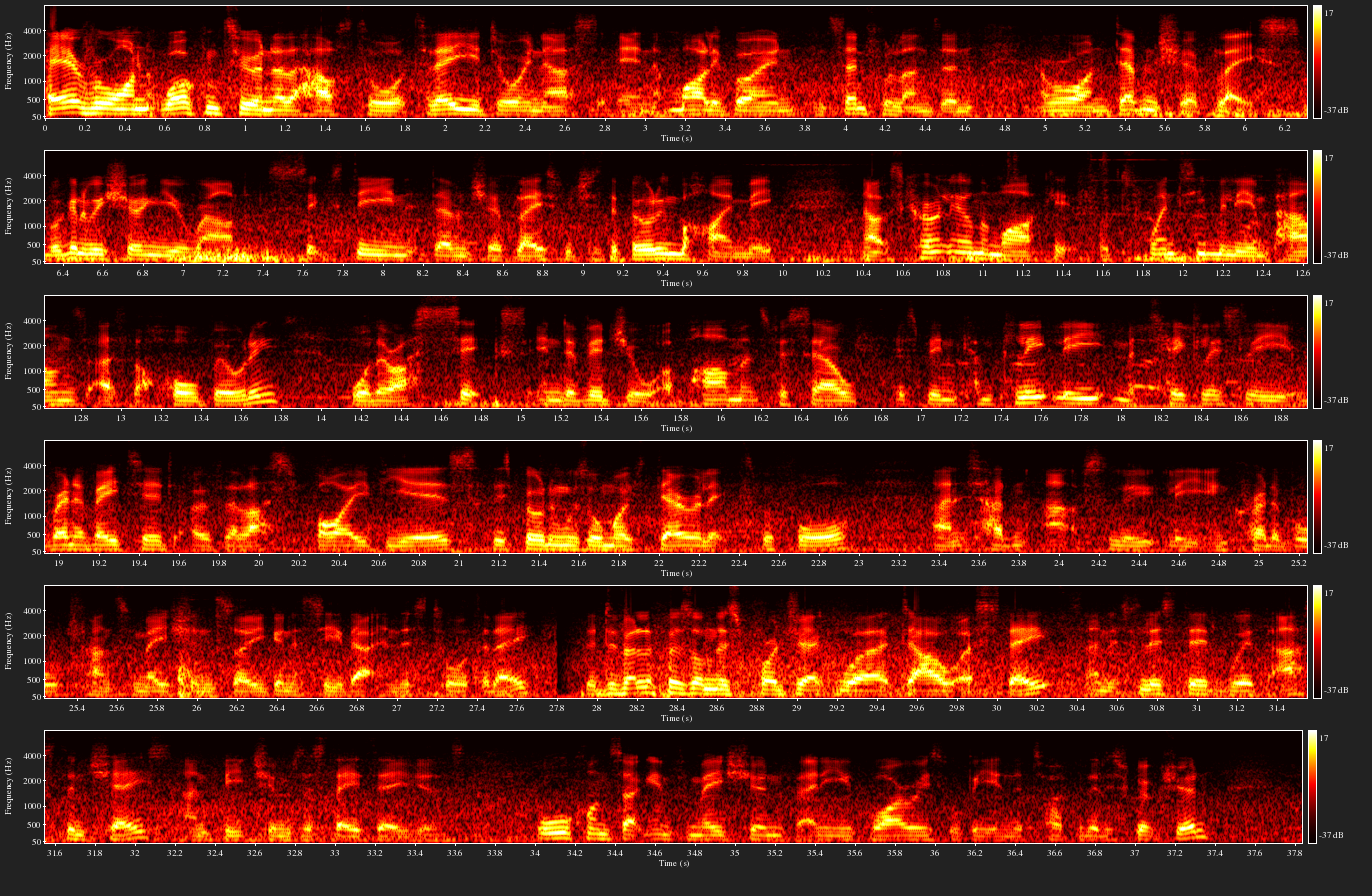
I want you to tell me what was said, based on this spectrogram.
Hey everyone, welcome to another house tour. Today you join us in Marylebone in central London and we're on Devonshire Place. We're going to be showing you around 16 Devonshire Place, which is the building behind me. Now it's currently on the market for 20 million pounds as the whole building, or there are six individual apartments for sale. It's been completely meticulously renovated over the last five years. This building was almost derelict before and it's had an absolutely incredible transformation. So you're going to see that in this tour today. The developers on this project were Dow Estates and it's listed with Aston Chase and Beauchamp's estate agents. All contact information for any inquiries will be in the top of the description.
